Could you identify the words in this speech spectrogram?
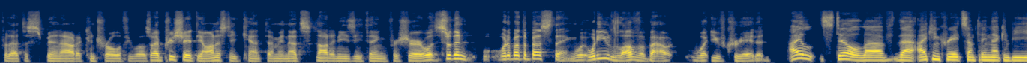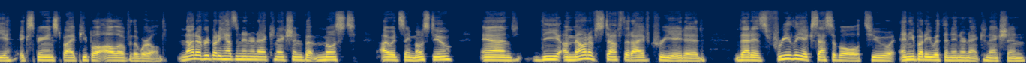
for that to spin out of control if you will. So i appreciate the honesty kent. I mean that's not an easy thing for sure. Well so then what about the best thing? What, what do you love about what you've created? I still love that I can create something that can be experienced by people all over the world. Not everybody has an internet connection, but most I would say most do. And the amount of stuff that I've created that is freely accessible to anybody with an internet connection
